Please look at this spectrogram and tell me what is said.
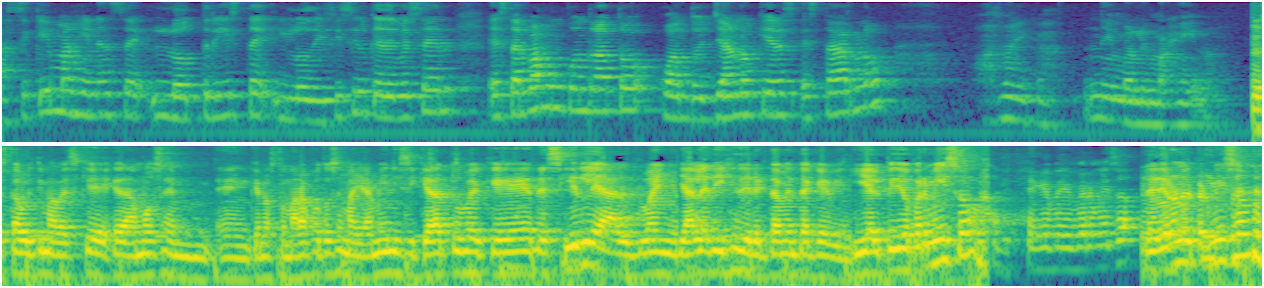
Así que imagínense lo triste y lo difícil que debe ser estar bajo un contrato cuando ya no quieres estarlo. Oh my god, ni me lo imagino. Esta última vez que quedamos en, que nos tomara fotos en Miami, ni siquiera tuve que decirle al dueño. Ya le dije directamente a Kevin. Y él pidió permiso. Le dieron el permiso.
